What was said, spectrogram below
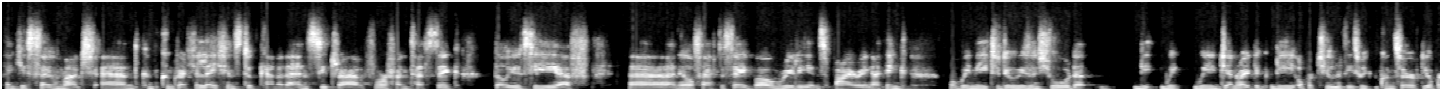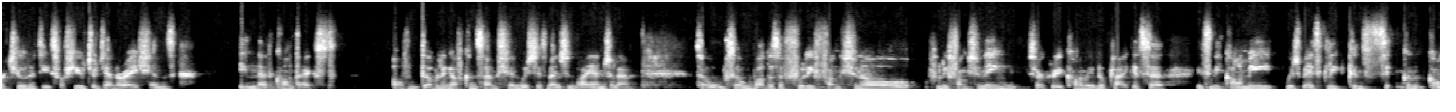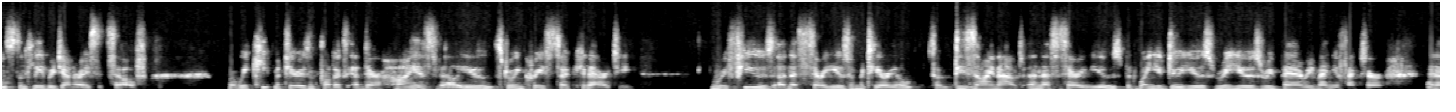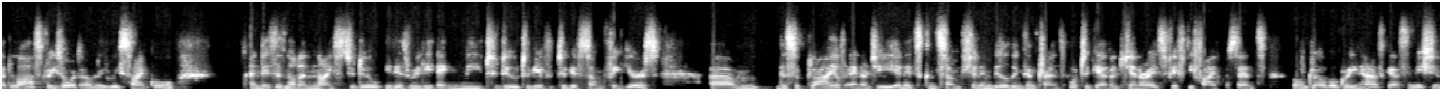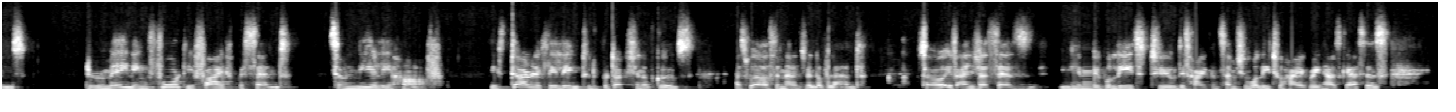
Thank you so much. And con congratulations to Canada and Sitra for a fantastic WCEF. Uh, and I also have to say, Bo, really inspiring. I think what we need to do is ensure that the, we, we generate the, the opportunities, we conserve the opportunities for future generations in that context of doubling of consumption, which is mentioned by Angela. So, so what does a fully functional, fully functioning circular economy look like? It's a, it's an economy which basically con constantly regenerates itself, where we keep materials and products at their highest value through increased circularity. Refuse unnecessary use of material, so design out unnecessary use, but when you do use, reuse, repair, remanufacture, and at last resort only recycle. And this is not a nice to do, it is really a need to do. To give, to give some figures, um, the supply of energy and its consumption in buildings and transport together generates 55% of global greenhouse gas emissions. The remaining 45%, so nearly half, is directly linked to the production of goods as well as the management of land. So if Angela says, you know, it will lead to this higher consumption will lead to higher greenhouse gases,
